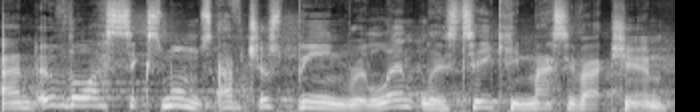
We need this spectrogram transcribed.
And over the last six months, I've just been relentless taking massive action.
